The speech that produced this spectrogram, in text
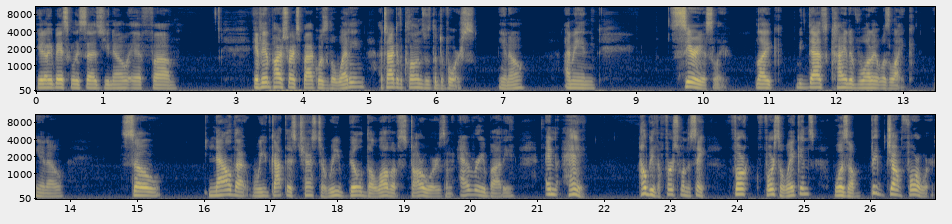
you know, he basically says, you know, if um, if Empire Strikes Back was the wedding, Attack of the Clones was the divorce. You know, I mean, seriously, like that's kind of what it was like. You know, so now that we've got this chance to rebuild the love of Star Wars and everybody, and hey, I'll be the first one to say, For- Force Awakens was a big jump forward.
